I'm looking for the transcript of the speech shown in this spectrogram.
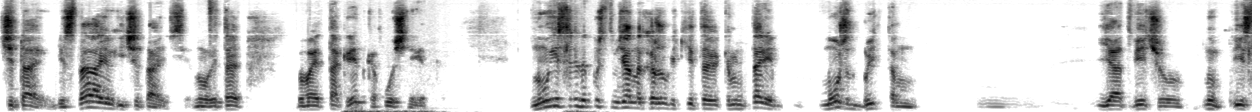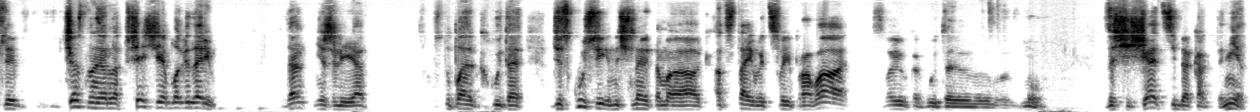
читаю, листаю и читаю все. Ну, это бывает так редко, очень редко. Ну, если, допустим, я нахожу какие-то комментарии, может быть, там я отвечу, ну, если честно, наверное, чаще я благодарю, да, нежели я вступаю в какую-то дискуссию и начинаю там а, отстаивать свои права, свою какую-то, ну, защищать себя как-то. Нет.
